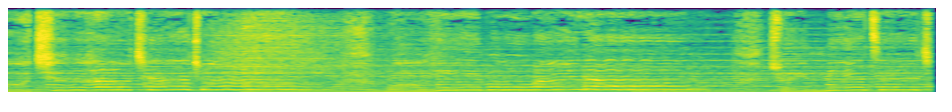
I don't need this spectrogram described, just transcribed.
我只好假装，我已不爱了，催眠自己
